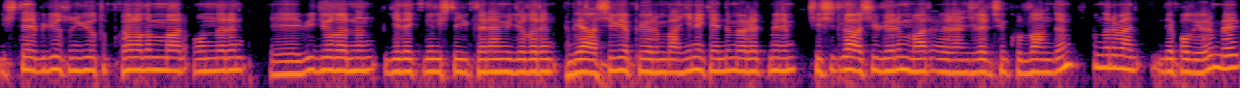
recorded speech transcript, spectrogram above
işte biliyorsun YouTube kanalım var. Onların e, videolarının yedekleri işte yüklenen videoların bir arşiv yapıyorum ben. Yine kendim öğretmenim. Çeşitli arşivlerim var öğrenciler için kullandığım. Bunları ben depoluyorum ve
